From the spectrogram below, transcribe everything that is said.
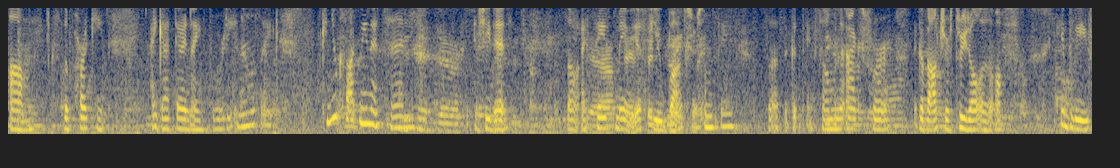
Um, so the parking, I got there at 9:40, and I was like, "Can you clock me in at 10?" And she did. So I saved maybe a few bucks or something. So that's a good thing. So I'm gonna ask for like a voucher, three dollars off. Can't believe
